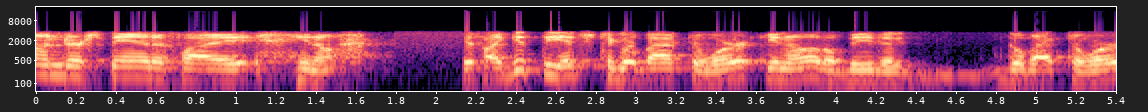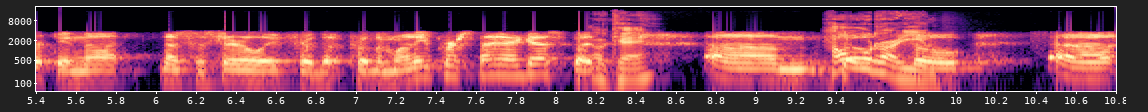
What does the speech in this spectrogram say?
understand if I you know if I get the itch to go back to work, you know, it'll be to go back to work and not necessarily for the for the money per se, I guess. But okay, um, how so, old are you? So, uh,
